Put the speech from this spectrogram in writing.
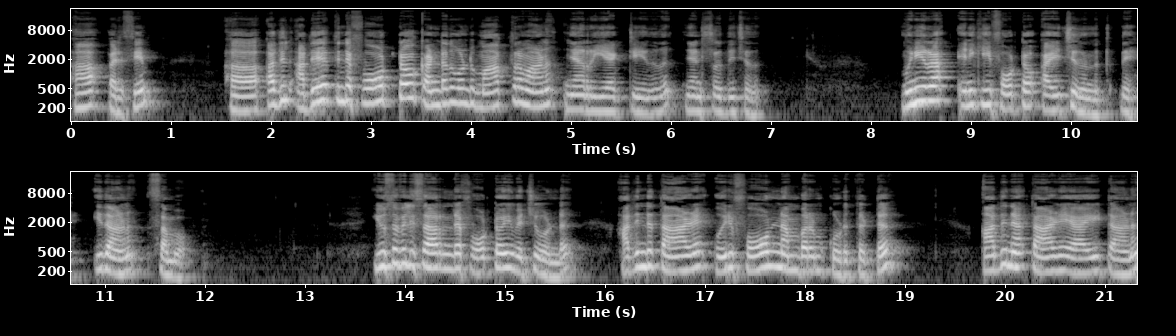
ആ പരസ്യം അതിൽ അദ്ദേഹത്തിന്റെ ഫോട്ടോ കണ്ടതുകൊണ്ട് മാത്രമാണ് ഞാൻ റിയാക്ട് ചെയ്തത് ഞാൻ ശ്രദ്ധിച്ചത്. മുനീറ എനിക്ക് ഈ ഫോട്ടോ അയച്ചു തന്നിട്ട് ദേ ഇതാണ് സംഭവം. യൂസഫ് അലി സാറിന്റെ ഫോട്ടോയും വെച്ചുകൊണ്ട് അതിന്റെ താഴെ ഒരു ഫോൺ നമ്പറും കൊടുത്തിട്ട് അതിന് താഴെയായിട്ടാണ്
